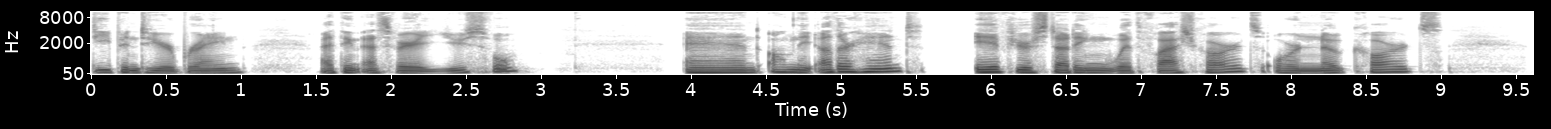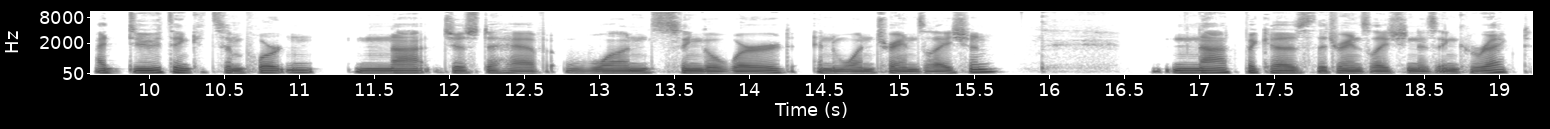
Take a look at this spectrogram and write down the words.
deep into your brain. I think that's very useful. And on the other hand, if you're studying with flashcards or note cards, I do think it's important not just to have one single word and one translation. Not because the translation is incorrect,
